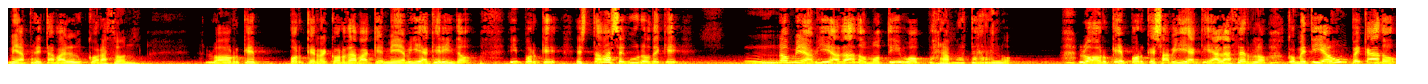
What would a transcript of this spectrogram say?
me apretaba el corazón. Lo ahorqué porque recordaba que me había querido y porque estaba seguro de que no me había dado motivo para matarlo. Lo ahorqué porque sabía que al hacerlo cometía un pecado,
